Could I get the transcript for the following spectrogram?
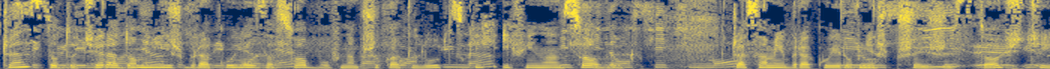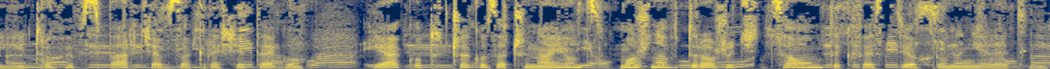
Często dociera do mnie, iż brakuje zasobów, na przykład ludzkich i finansowych. Czasami brakuje również przejrzystości i trochę wsparcia w zakresie tego, jak od czego zaczynając można wdrożyć całą tę kwestię ochrony nieletnich.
